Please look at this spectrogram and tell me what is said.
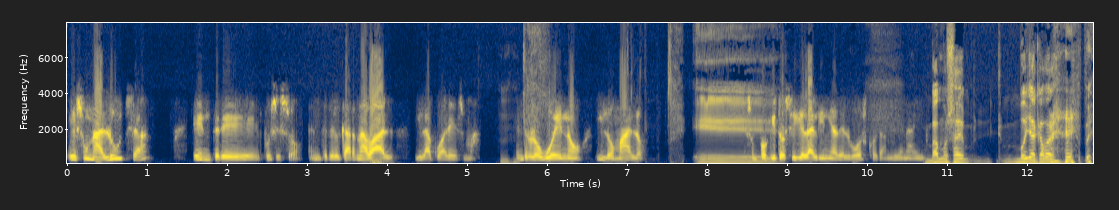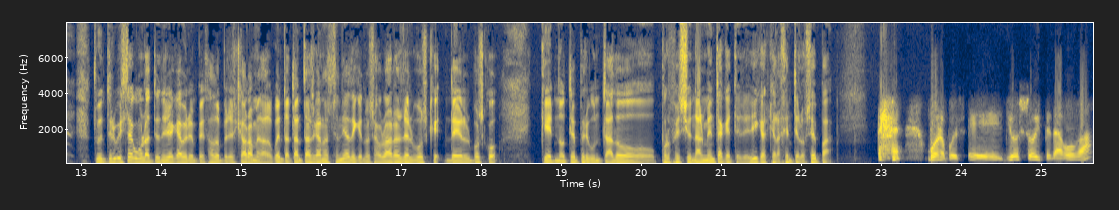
es una lucha entre, pues eso, entre el carnaval y la cuaresma, entre lo bueno y lo malo. Eh, Es un poquito sigue la línea del Bosco también ahí. Vamos a. Voy a acabar tu entrevista como la tendría que haber empezado, pero es que ahora me he dado cuenta, tantas ganas tenía de que nos hablaras del bosque, del bosco, que no te he preguntado profesionalmente a qué te dedicas, que la gente lo sepa. bueno, pues eh, yo soy pedagoga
